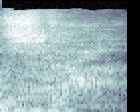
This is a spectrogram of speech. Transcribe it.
Essential.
